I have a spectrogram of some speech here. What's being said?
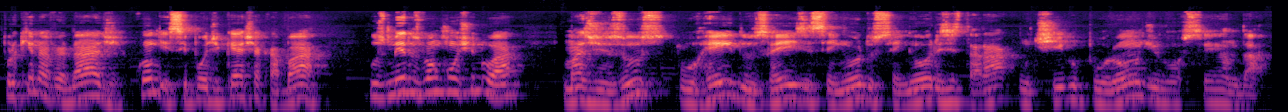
porque na verdade, quando esse podcast acabar, os medos vão continuar. Mas Jesus, o Rei dos Reis e Senhor dos Senhores, estará contigo por onde você andar,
